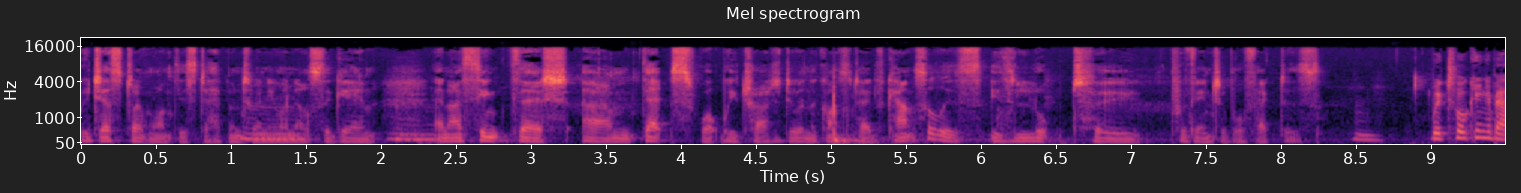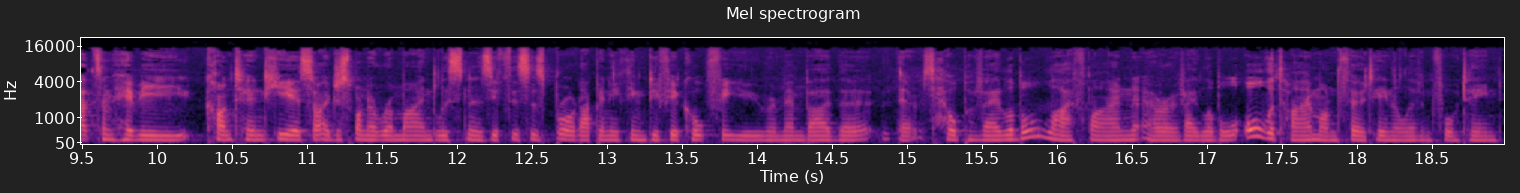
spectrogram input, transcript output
"We just don't want this to happen to mm. anyone else again." Mm. And I think that um, that's what we try to do in the Consultative Council is is look to preventable factors. Mm. We're talking about some heavy content here, so I just want to remind listeners if this has brought up anything difficult for you, remember that there's help available. Lifeline are available all the time on 13 11 14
